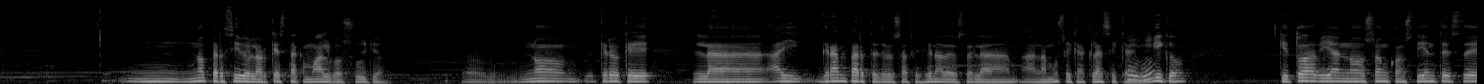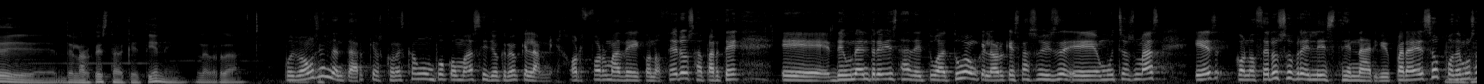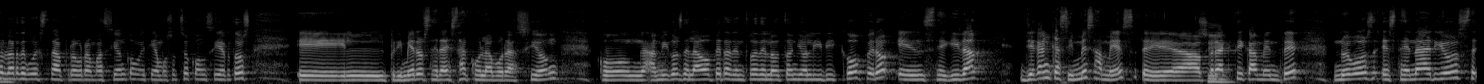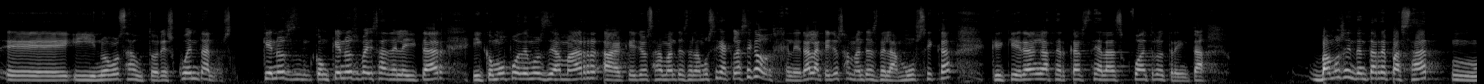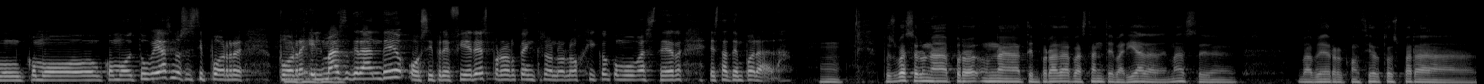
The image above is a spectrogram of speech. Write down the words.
no percibe la orquesta como algo suyo. Eh, no, creo que la, hay gran parte de los aficionados de la, a la música clásica en Vigo que todavía no son conscientes de, de la orquesta que tienen, la verdad. Pues vamos a intentar que os conozcan un poco más y yo creo que la mejor forma de conoceros, aparte eh, de una entrevista de tú a tú, aunque la orquesta sois eh, muchos más, es conoceros sobre el escenario. Y para eso podemos hablar de vuestra programación, como decíamos, ocho conciertos. Eh, el primero será esa colaboración con amigos de la ópera dentro del otoño lírico, pero enseguida llegan casi mes a mes prácticamente nuevos escenarios y nuevos autores. Cuéntanos, ¿Con qué nos vais a deleitar y cómo podemos llamar a aquellos amantes de la música clásica o en general a aquellos amantes de la música que quieran acercarse a las 4.30? Vamos a intentar repasar, mm, como, como, tú veas, no sé si por, por el más grande o si prefieres por orden cronológico, cómo va a ser esta temporada. Pues va a ser una, una temporada bastante variada, además. Eh, va a haber conciertos para,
